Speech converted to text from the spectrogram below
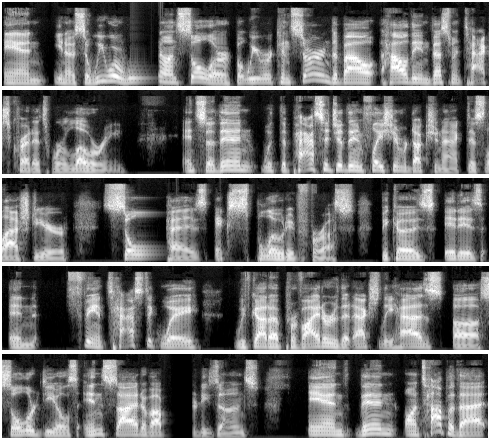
And, you know, so we were on solar, but we were concerned about how the investment tax credits were lowering. And so then with the passage of the Inflation Reduction Act this last year, solar has exploded for us because it is an fantastic way. We've got a provider that actually has uh, solar deals inside of opportunity zones. And then on top of that,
